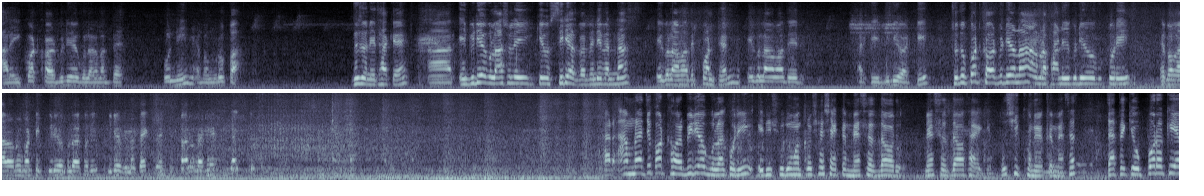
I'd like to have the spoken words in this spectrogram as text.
আর এই কট খাওয়ার ভিডিওগুলোর মধ্যে উনি এবং রূপা দুজনেই থাকে। আর এই ভিডিওগুলো আসলে কেউ সিরিয়াস ভাবে নেবেন না। এগুলো আমাদের কন্টেন্ট এগুলো আমাদের আর কি ভিডিও আর কি। শুধু কট খাওয়ার ভিডিও না, আমরা ফানি ভিডিও করি এবং আরও রোমান্টিক ভিডিওগুলো করি। ভিডিওগুলো খুব ভালো লাগে, like করতে। আর আমরা যে কট খাওয়ার ভিডিওগুলো করি, এটি শুধুমাত্র শেষে একটা মেসেজ দেওয়ার মেসেজ দেওয়া থাকে কিন্তু, শিক্ষণীয় একটা মেসেজ যাতে কেউ পরকীয়া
